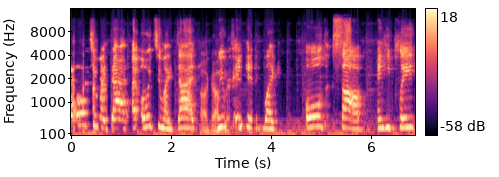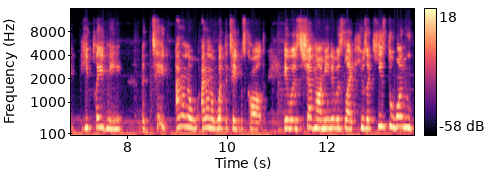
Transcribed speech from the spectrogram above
I owe it to my dad. I owe it to my dad. oh God we were in his like old Saab, and he played he played me a tape. I don't know. I don't know what the tape was called. It was Cheb Mami, and it was like he was like he's the one who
